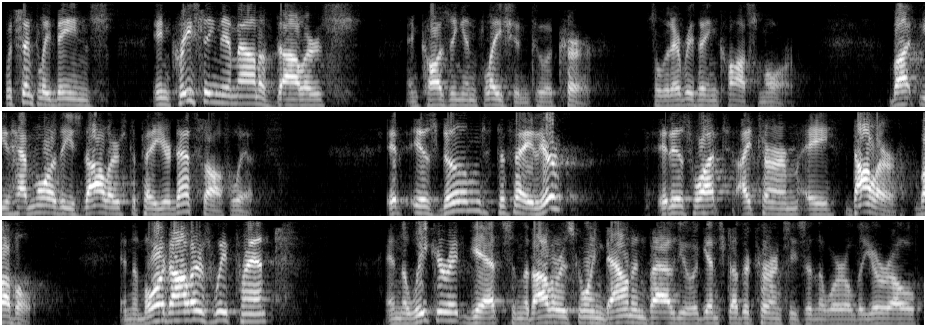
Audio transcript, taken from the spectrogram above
which simply means increasing the amount of dollars and causing inflation to occur so that everything costs more. But you have more of these dollars to pay your debts off with. It is doomed to failure. It is what I term a dollar bubble. And the more dollars we print, and the weaker it gets, and the dollar is going down in value against other currencies in the world, the euro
